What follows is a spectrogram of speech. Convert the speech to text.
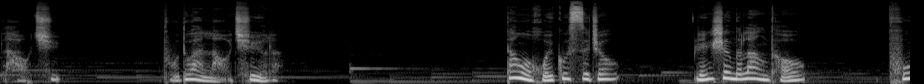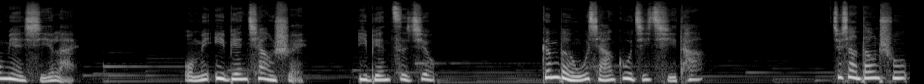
老去，不断老去了。当我回顾四周，人生的浪头。扑面袭来，我们一边呛水，一边自救，根本无暇顾及其他。就像当初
